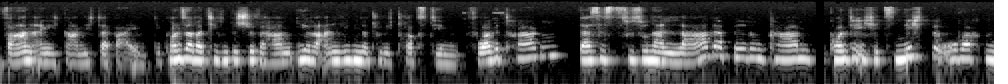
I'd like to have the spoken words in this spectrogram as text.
waren eigentlich gar nicht dabei. Die konservativen Bischöfe haben ihre Anliegen natürlich trotzdem vorgetragen. Dass es zu so einer Lagerbildung kam, konnte ich jetzt nicht beobachten.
